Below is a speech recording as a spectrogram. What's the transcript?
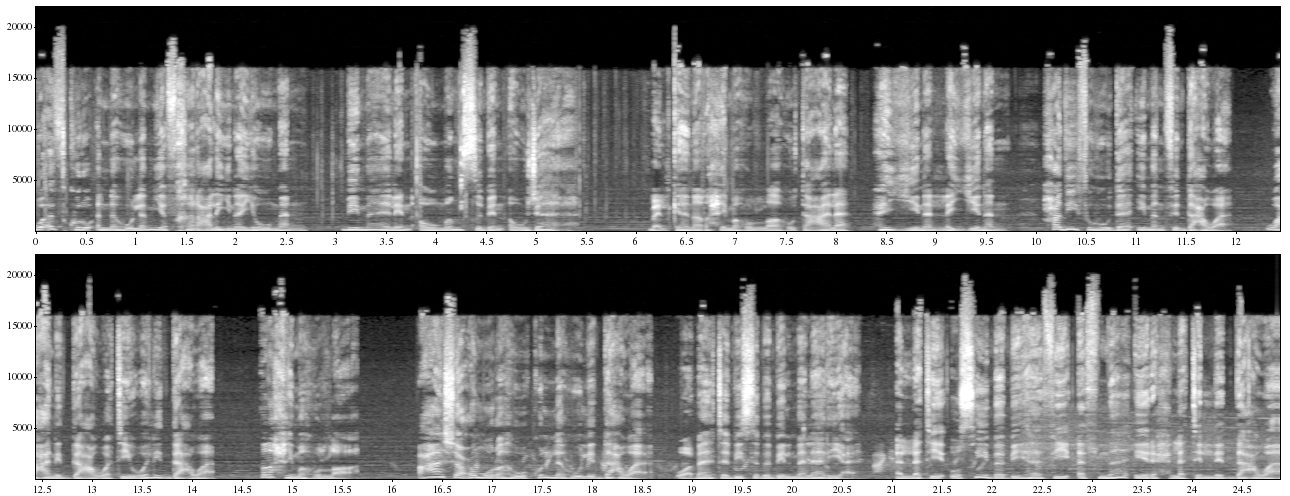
وأذكر أنه لم يفخر علينا يوما بمال أو منصب أو جاه. بل كان رحمه الله تعالى هينا لينا حديثه دائما في الدعوة وعن الدعوة وللدعوه رحمه الله. عاش عمره كله للدعوة ومات بسبب الملاريا التي أصيب بها في أثناء رحلة للدعوة.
